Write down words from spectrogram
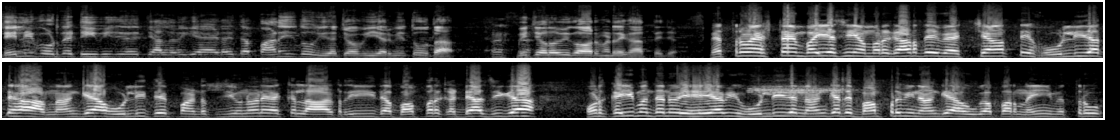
ਡੇਲੀ ਵੋਟ ਤੇ ਟੀਵੀ ਤੇ ਚੱਲ ਰਹੀ ਹੈ ਐਡ ਇਹ ਤਾਂ ਪਾਣੀ ਚ ਧੋਦੀ ਦਾ 24000 ਵੀ ਧੋਤਾ। ਵੀ ਚਲੋ ਵੀ ਗਵਰਨਮੈਂਟ ਦੇ ਖਾਤੇ 'ਚ। ਮਿੱਤਰੋ ਇਸ ਟਾਈਮ ਬਾਈ ਅਸੀਂ ਅਮਰਗੜ੍ਹ ਦੇ ਵਿੱਚ ਆ ਤੇ ਹੋਲੀ ਦਾ ਤਿਹਾਰ ਲੰਘ ਗਿਆ। ਹੋਲੀ ਤੇ ਪੰਡਤ ਜੀ ਉਹਨਾਂ ਨੇ ਇੱਕ ਲਾਟਰੀ ਦਾ ਬੰਪਰ ਕੱਢਿਆ ਸੀਗਾ। ਹੁਣ ਕਈ ਬੰਦਿਆਂ ਨੂੰ ਇਹ ਆ ਵੀ ਹੋਲੀ ਦੇ ਲੰਘ ਗਿਆ ਤੇ ਬੰਪਰ ਵੀ ਲੰਘ ਗਿਆ ਹੋਊਗਾ ਪਰ ਨਹੀਂ ਮਿੱਤਰੋ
